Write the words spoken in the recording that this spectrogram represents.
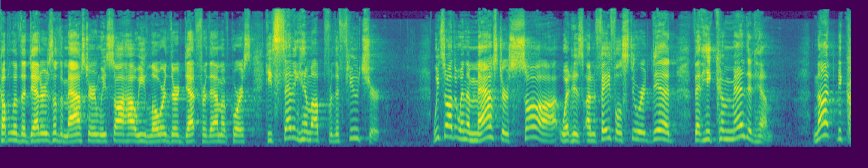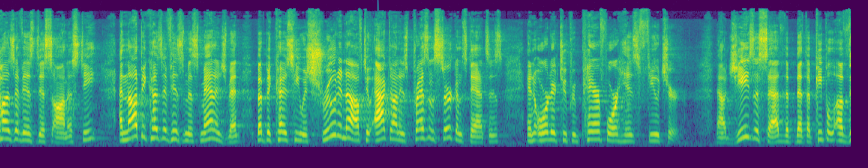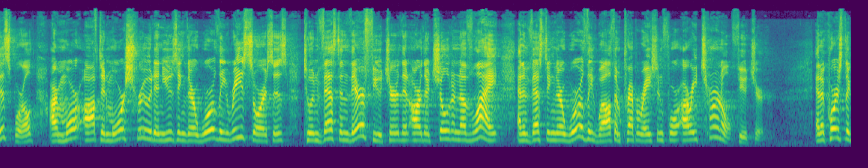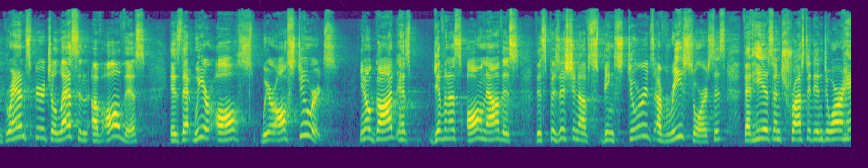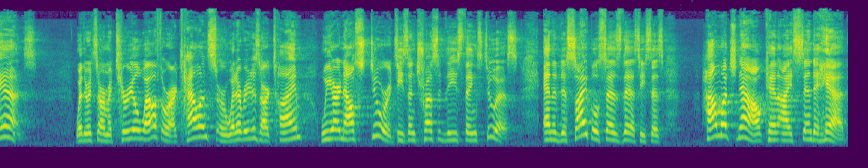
couple of the debtors of the master and we saw how he lowered their debt for them. Of course, he's setting him up for the future. We saw that when the master saw what his unfaithful steward did, that he commended him, not because of his dishonesty and not because of his mismanagement, but because he was shrewd enough to act on his present circumstances in order to prepare for his future. Now, Jesus said that the people of this world are more often more shrewd in using their worldly resources to invest in their future than are the children of light and investing their worldly wealth in preparation for our eternal future. And of course, the grand spiritual lesson of all this is that we are all, we are all stewards. You know, God has given us all now this this position of being stewards of resources that He has entrusted into our hands. Whether it's our material wealth or our talents or whatever it is, our time, we are now stewards. He's entrusted these things to us. And a disciple says this He says, How much now can I send ahead?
